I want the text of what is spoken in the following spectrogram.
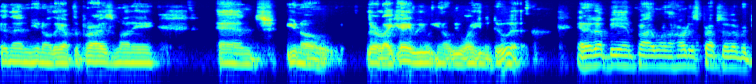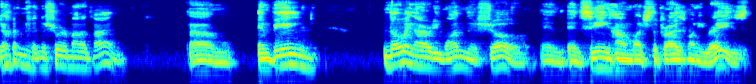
and then you know they have the prize money, and you know they're like, hey, we you know we want you to do it. Ended up being probably one of the hardest preps I've ever done in a short amount of time, um, and being knowing I already won this show and and seeing how much the prize money raised,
